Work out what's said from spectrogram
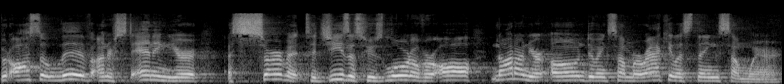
but also live understanding you're a servant to Jesus who's Lord over all, not on your own doing some miraculous thing somewhere,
